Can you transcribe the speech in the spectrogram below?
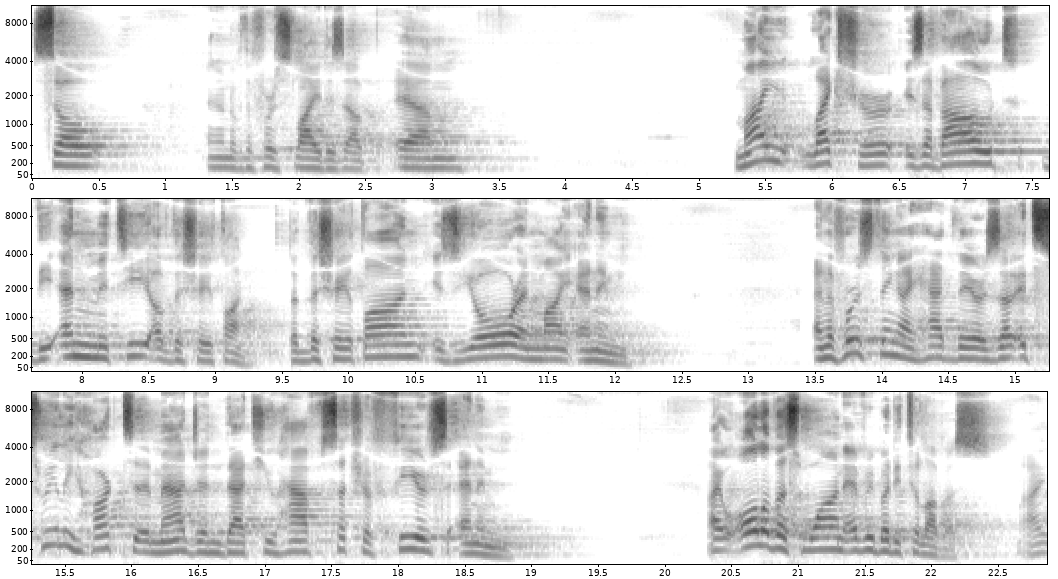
So, I don't know if the first slide is up. Um, my lecture is about the enmity of the shaitan, that the shaitan is your and my enemy. And the first thing I had there is that it's really hard to imagine that you have such a fierce enemy. I, all of us want everybody to love us, right?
